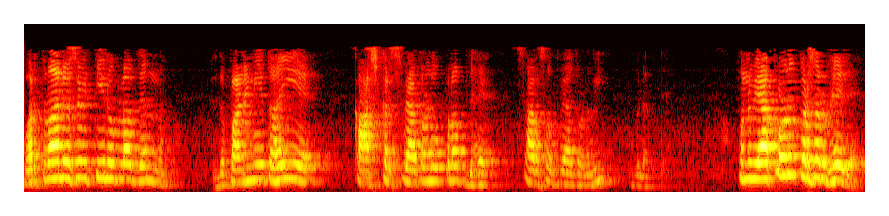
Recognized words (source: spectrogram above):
वर्तमान में से भी तीन उपलब्ध है ना? तो नहीं तो है ही है। व्याकरण उपलब्ध है, सारस्वत व्याकरण भी उपलब्ध है। उन व्याकरणों पर सर भेद है।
